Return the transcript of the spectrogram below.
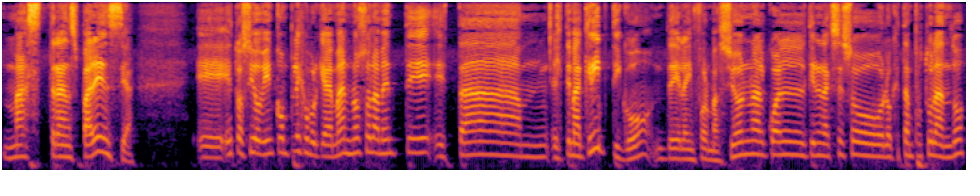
más transparencia. Eh, esto ha sido bien complejo porque además no solamente está mm, el tema críptico de la información al cual tienen acceso los que están postulando,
